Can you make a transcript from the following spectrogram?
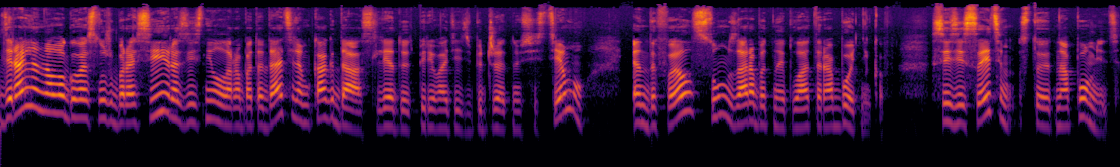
Федеральная налоговая служба России разъяснила работодателям, когда следует переводить в бюджетную систему НДФЛ сумм заработной платы работников. В связи с этим стоит напомнить,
